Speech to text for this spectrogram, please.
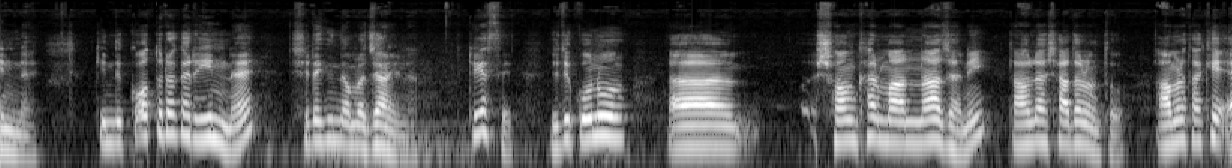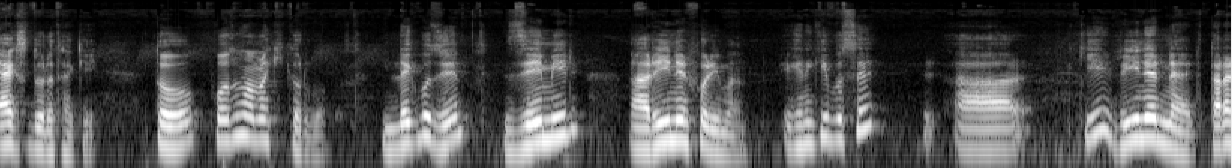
ঋণ নেয়। কিন্তু কত টাকা ঋণ নেয় সেটা কিন্তু আমরা জানি না, ঠিক আছে? যদি কোনো সংখ্যার মান না জানি, তাহলে সাধারণত আমরা তাকে এক্স ধরে থাকি। তো প্রথম আমরা কি করব? দেখব যে জেমির ঋণের পরিমাণ। এখানে কি বলছে? কি? ঋণের নেয় তারা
